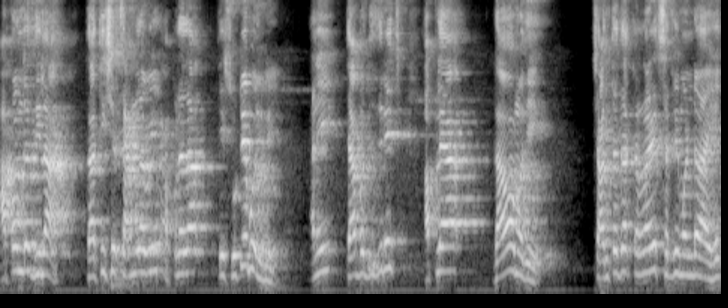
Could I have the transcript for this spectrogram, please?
आपण जर दिला तर अतिशय चांगला होईल आपल्याला ते सुटेबल होईल. आणि त्या पद्धतीनेच आपल्या गावामध्ये शांतता करणारेच सगळी मंडळ आहेत.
